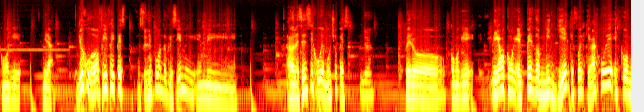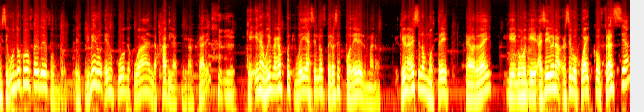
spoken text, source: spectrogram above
como que, mira, yo he jugado FIFA y PES. En su Sí. tiempo, cuando crecí en mi, en mi adolescencia, jugué mucho PES. Ya. Pero, como que, digamos, como que el PES 2010, que fue el que más jugué, es como mi segundo juego favorito de fútbol. El primero era un juego que jugaba en la Happy Land, el arcade. Ya. que era muy bacán porque podía hacer los feroces poderes, hermano. Que una vez se los mostré, ¿la verdad? Que como que hacía una, no sé, pues jugáis con Francia,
